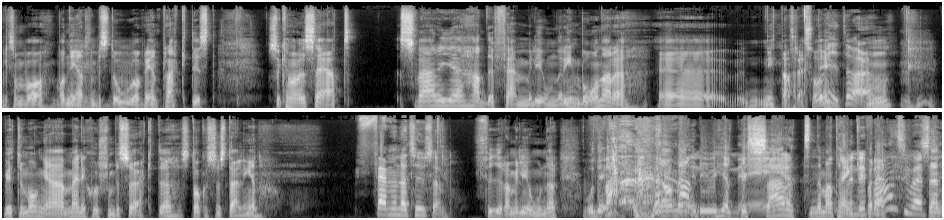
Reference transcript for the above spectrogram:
liksom vad, vad den egentligen bestod av rent praktiskt, så kan man väl säga att Sverige hade fem miljoner invånare eh, 1930. Så lite bara. Mm. Vet du hur många människor som besökte Stockholmsutställningen? 500 000. Fyra miljoner. Och det, ja, men det är ju helt bisarrt när man tänker det på det. Sen,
